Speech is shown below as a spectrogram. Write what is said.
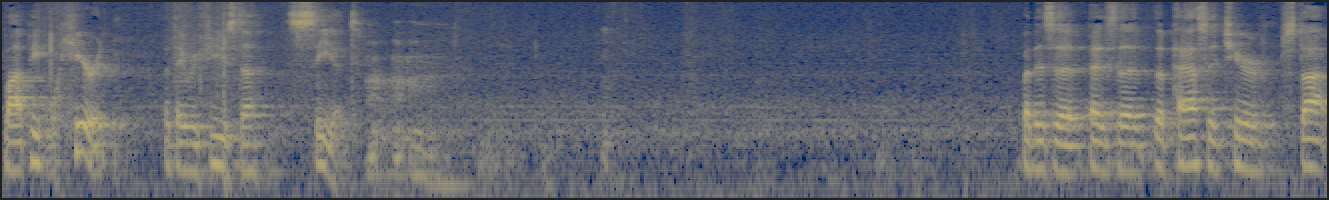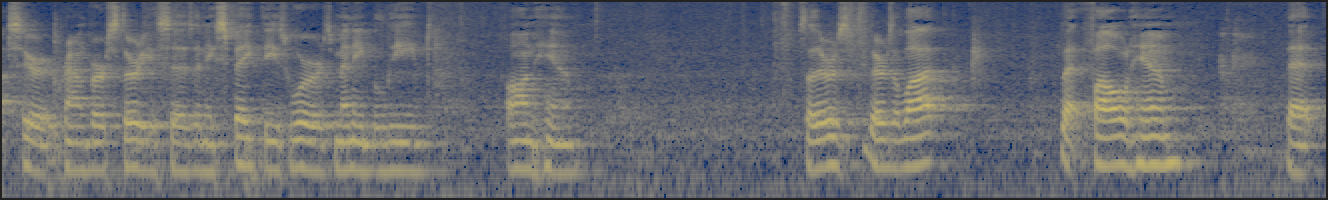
A lot of people hear it, but they refuse to see it. But as, a, as the, the passage here stops here around verse 30, it says, And he spake these words, many believed on him. So there's, there's a lot that followed him that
